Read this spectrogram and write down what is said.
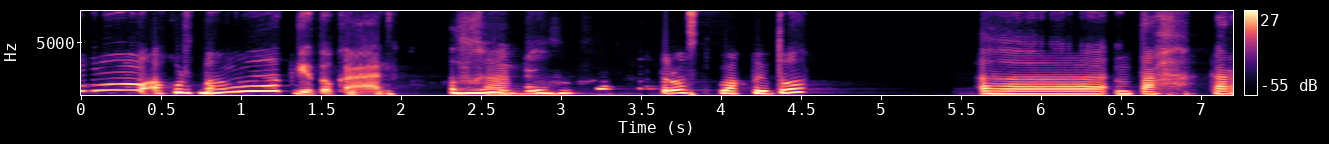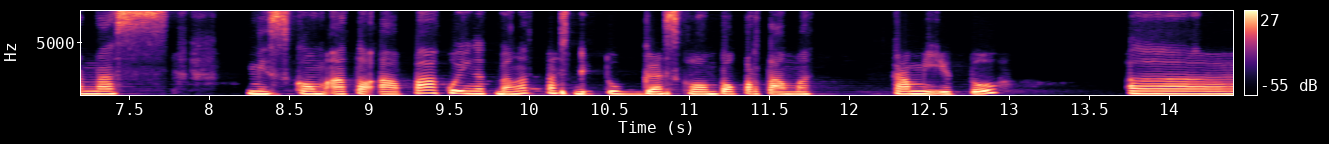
hmm, awkward banget gitu kan. Nah, terus waktu itu eh entah karena miskom atau apa, aku inget banget pas di tugas kelompok pertama kami itu eh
